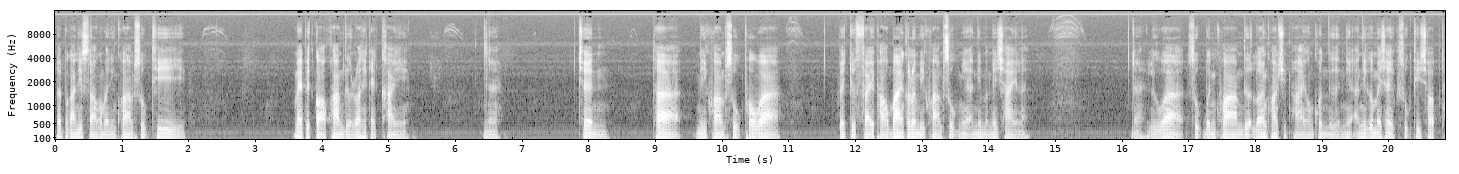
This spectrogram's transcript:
และประการที่สองก็หมายถึงความสุขที่ ไม่ไปก่อความเดือดร้อนให้แก่ใครนะเช่นถ้า มีความสุข เพราะว่าไปจุดไฟเผาบ้านเขาแล้วมีความสุขเนี่ยอันนี้มันไม่ใช่แล้วนะหรือว่าสุขบนความเดือดร้อนความชิบหายของคนอื่นเนี่ยอันนี้ก็ไม่ใช่สุขที่ชอบท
